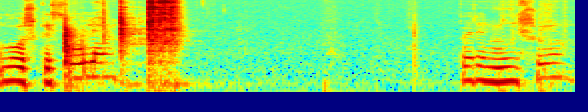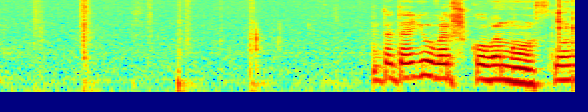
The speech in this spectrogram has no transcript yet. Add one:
ложки солі. Перемішую. Додаю вершкове масло.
